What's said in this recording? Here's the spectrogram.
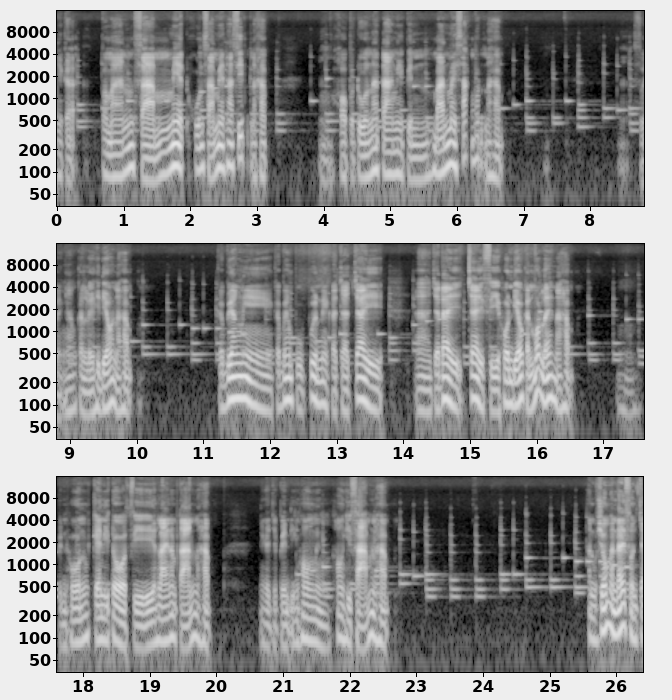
นี่ก็ประมาณสามเมตรคูณสามเมตรห้าสิบนะครับขอบประตูหน้าต่างนี่เป็นบานไม้ซักหมดนะครับอ สวยงามกันเลยทีเดียวนะครับ กระเบื้องนี่กระเบื้องปูพื้นนี่ก็จะใจอ่าจะได้ใจสีโทนเดียวกันหมดเลยนะครับ เป็นโทนแกนิโตสีลายน้ำตาลนะครับนี่ก็จะเป็นอีกห้องหนึ่งห้องที่สามนะครับท่านผู้ชมมันได้สนใจ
